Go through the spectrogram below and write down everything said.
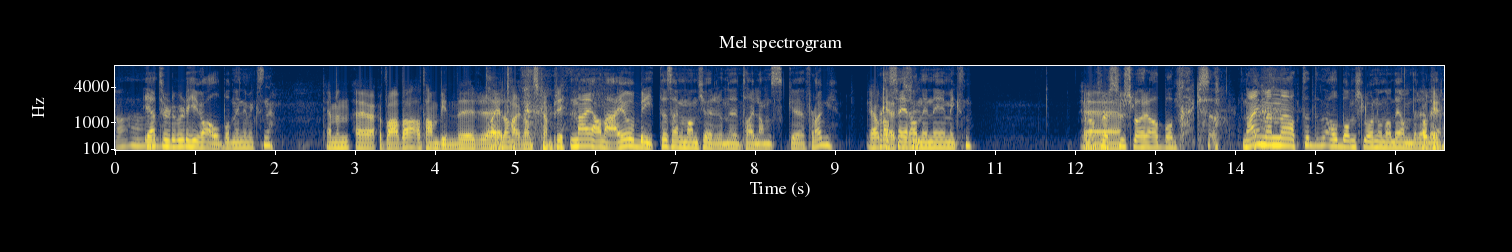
Ah, jeg tror du burde hive Albon inn i miksen. Ja. Ja, men uh, hva da? At han vinner uh, Thailand. Thailands Grand Prix? Nei, han er jo brite, selv om han kjører under thailandsk eh, flagg. Ja, okay. Plasser han inn i miksen. Men at eh, Russell slår Albon er ikke så Nei, men at Albon slår noen av de andre. Ok, Eller.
